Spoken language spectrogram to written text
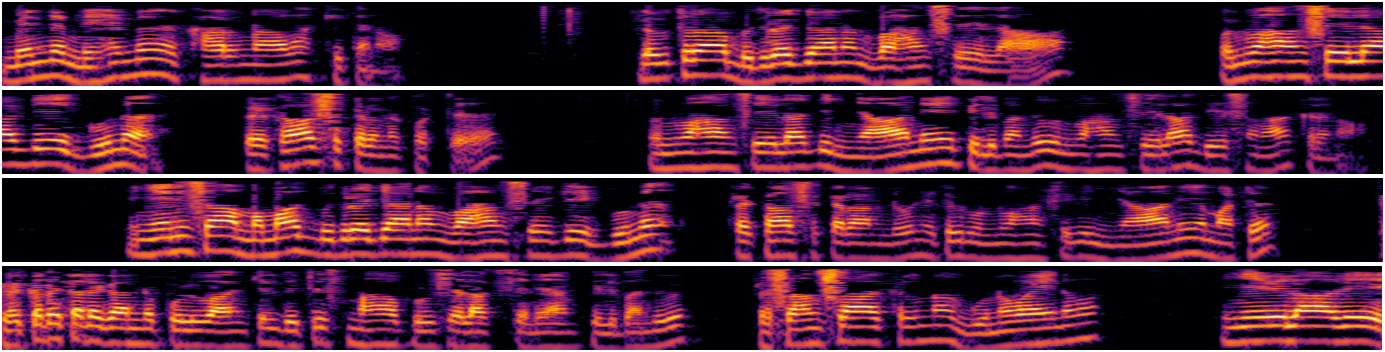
මෙන්න මෙහෙම කාරණාවක් හිතනවා. ලෞතර බුදුරජාණන් වහන්සේලා උන්වහන්සේලාගේ ගුණ ප්‍රකාශ කරනකොට උන්වහන්සේලාගේ ඥානය පිළිබඳව උන්වහන්සේලා දේශනා කරනවා. මේ නිසා මමත් බුදුරජාණන් වහන්සේගේ ගුණ ප්‍රකාශ කරන්න ඕනේ. ඒක උන්වහන්සේගේ ඥානය මට ප්‍රකට කරගන්න පුළුවන් කියලා දෙතිස් මහා පුරුෂ ලක්ෂණයන් පිළිබඳව ප්‍රශංසා කරන ගුණ වයින්නවා. මේ වෙලාවේ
